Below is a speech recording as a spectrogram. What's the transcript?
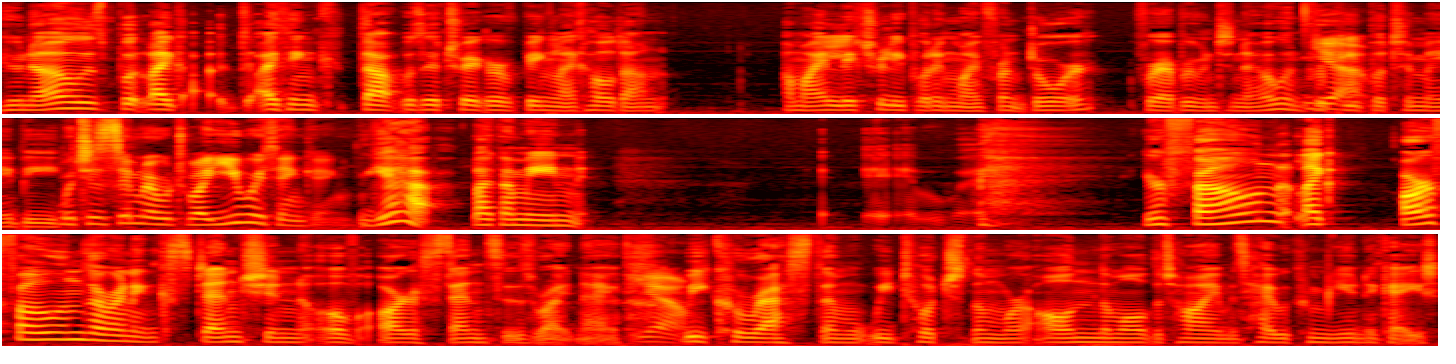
who knows? But like I think that was a trigger of being like, hold on, am I literally putting my front door for everyone to know and for Yeah. people to maybe which is similar to what you were thinking. yeah like i mean your phone like our phones are an extension of our senses right now. Yeah. we caress them we touch them we're on them all the time it's how we communicate.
